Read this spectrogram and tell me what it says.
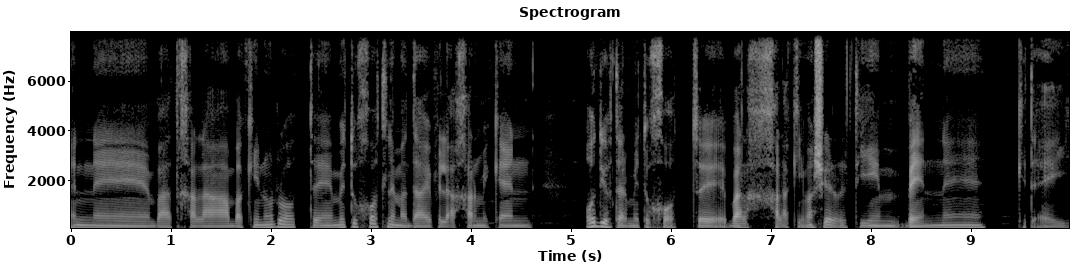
הן אה, בהתחלה בכינורות אה, מתוחות למדי, ולאחר מכן עוד יותר מתוחות אה, בחלקים השירתיים בין אה, קטעי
